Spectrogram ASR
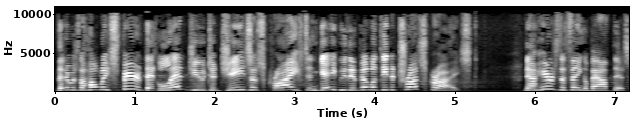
that it was the Holy Spirit that led you to Jesus Christ and gave you the ability to trust Christ. Now, here's the thing about this.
